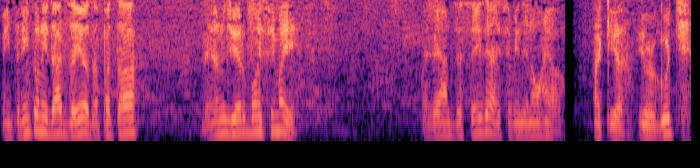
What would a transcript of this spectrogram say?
Vem 30 unidades aí, ó. Dá pra tá ganhando um dinheiro bom em cima aí. Vai ganhar 16 reais se vender a um real. Aqui, ó. Iogurte.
